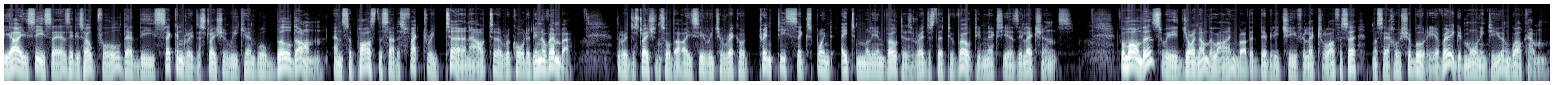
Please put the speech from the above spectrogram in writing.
The IEC says it is hopeful that the second registration weekend will build on and surpass the satisfactory turnout uh, recorded in November. The registration saw the IEC reach a record 26.8 million voters registered to vote in next year's elections. For more on this, we joined on the line by the Deputy Chief Electoral Officer, Masego Sheburi. A very good morning to you and welcome.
